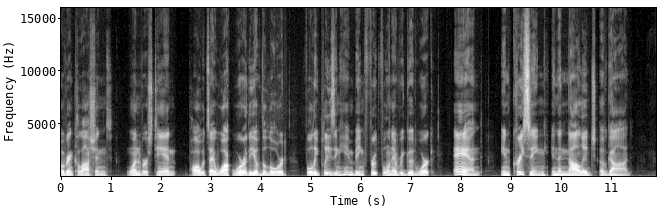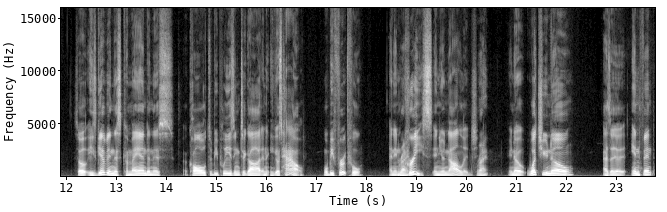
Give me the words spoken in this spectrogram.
Over in Colossians 1, verse 10, Paul would say, Walk worthy of the Lord, fully pleasing Him, being fruitful in every good work, and increasing in the knowledge of God. So he's giving this command and this call to be pleasing to God. And he goes, How? Well, be fruitful and Right. increase in your knowledge. Right. You know, what you know as an infant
